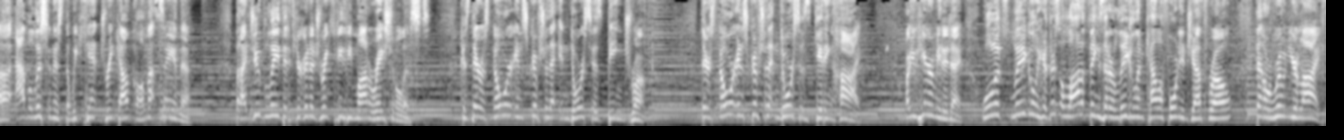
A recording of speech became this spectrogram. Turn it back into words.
uh, abolitionists, that we can't drink alcohol. I'm not saying that. But I do believe that if you're going to drink, you need to be moderationalist. Because there is nowhere in Scripture that endorses being drunk. There's nowhere in Scripture that endorses getting high. Are you hearing me today? Well, it's legal here. There's a lot of things that are legal in California, Jethro, that'll ruin your life,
